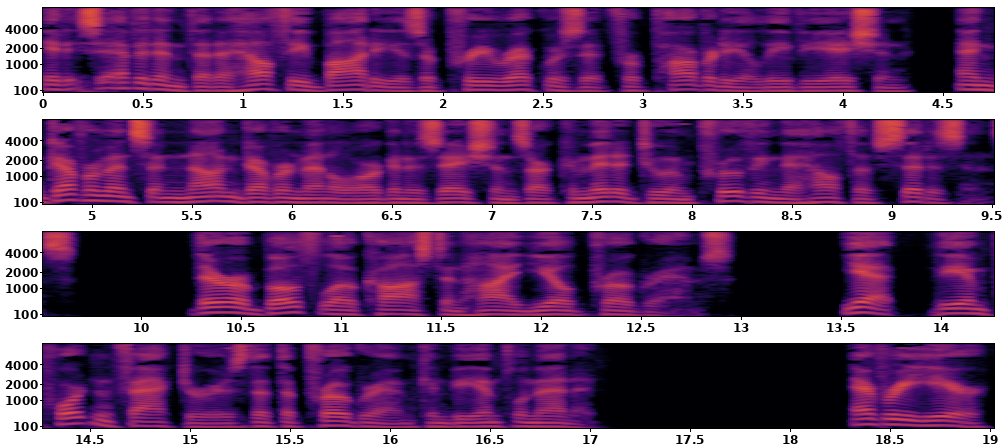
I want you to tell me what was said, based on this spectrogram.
It is evident that a healthy body is a prerequisite for poverty alleviation, and governments and non governmental organizations are committed to improving the health of citizens. There are both low cost and high yield programs. Yet, the important factor is that the program can be implemented. Every year,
